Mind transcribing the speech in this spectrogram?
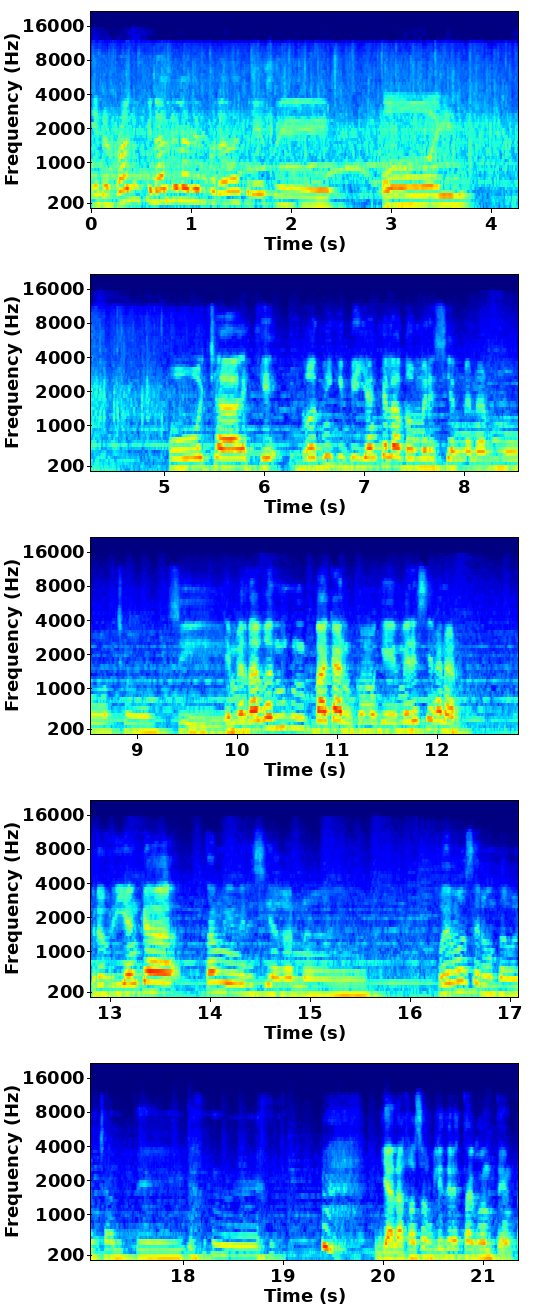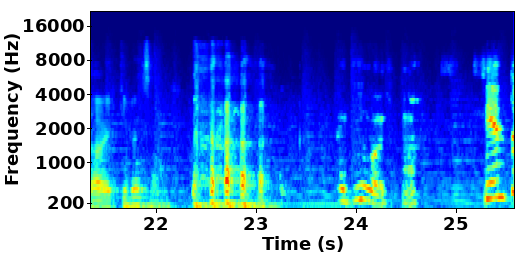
en el runway final de la temporada 13. Hoy. Pucha, es que Godmik y Priyanka las dos merecían ganar mucho. Sí. En verdad, Godmik bacán, como que merece ganar. Pero Priyanka también merecía ganar. Podemos hacer un double chante. ya, la House of Glitter está contenta. A ver, ¿qué pensamos? Aquí voy. Siento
